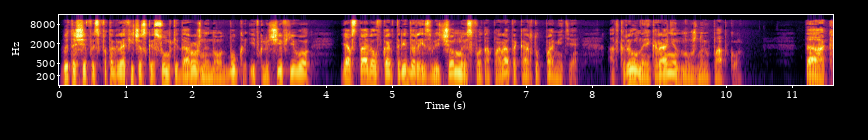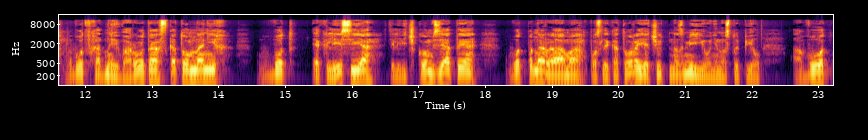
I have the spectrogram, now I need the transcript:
Вытащив из фотографической сумки дорожный ноутбук и включив его, я вставил в картридер извлеченную из фотоаппарата карту памяти, открыл на экране нужную папку. Так, вот входные ворота с котом на них, вот эклесия, телевичком взятая, вот панорама, после которой я чуть на змею не наступил. А вот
